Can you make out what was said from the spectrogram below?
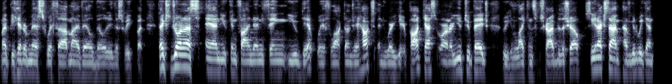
might be hit or miss with uh, my availability this week. But thanks for joining us. And you can find anything you get with Locked On Jayhawks anywhere you get your podcast or on our YouTube page We can like and subscribe to the show. See you next time. Have a good weekend.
